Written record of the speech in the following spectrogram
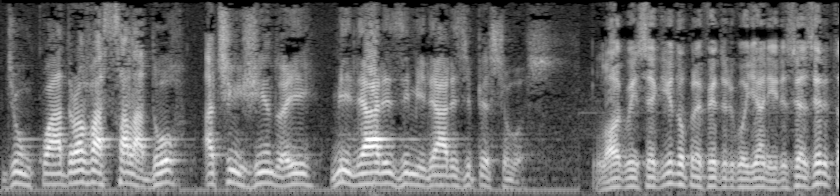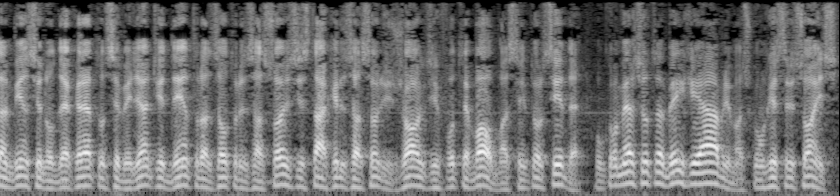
de um quadro avassalador, atingindo aí milhares e milhares de pessoas. Logo em seguida, o prefeito de Goiânia, Iris Rezende, também assinou decreto semelhante dentro das autorizações está a realização de jogos de futebol, mas sem torcida. O comércio também reabre, mas com restrições.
